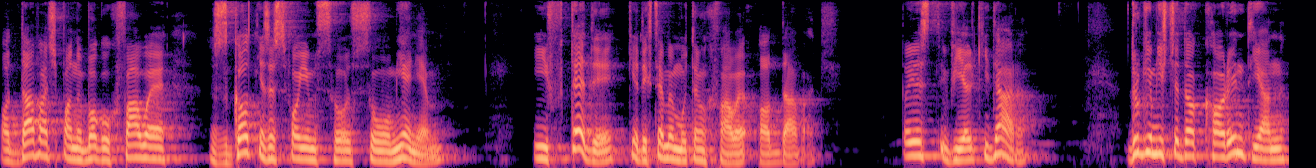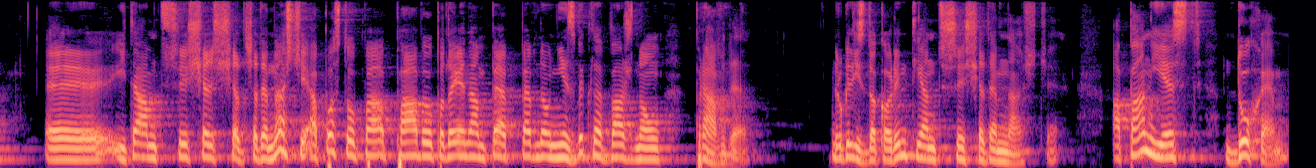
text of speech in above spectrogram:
Oddawać Panu Bogu chwałę zgodnie ze swoim sumieniem, i wtedy, kiedy chcemy Mu tę chwałę oddawać. To jest wielki dar. W drugim liście do Koryntian yy, i tam 3:17 apostoł pa, Paweł podaje nam pe, pewną niezwykle ważną prawdę. Drugi list do Koryntian 3:17. A Pan jest duchem,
